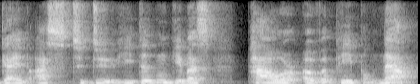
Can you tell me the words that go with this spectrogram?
gave us to do. He didn't give us power over people. Now,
